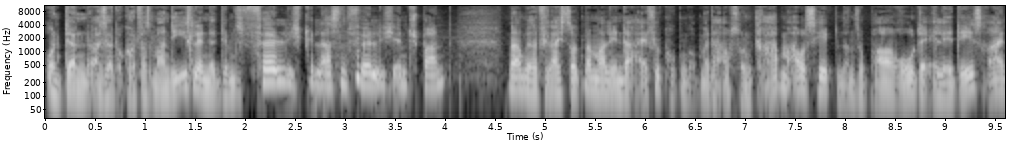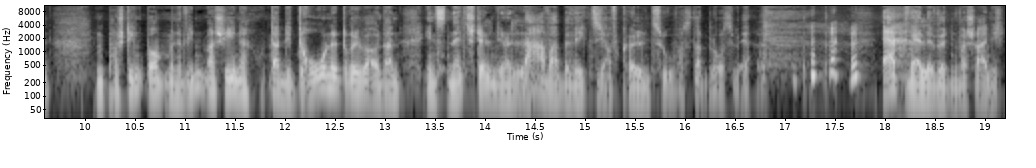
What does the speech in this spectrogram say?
Und dann, also oh Gott, was machen die Isländer? Die haben es völlig gelassen, völlig entspannt. Dann haben wir gesagt, vielleicht sollten wir mal in der Eifel gucken, ob man da auch so einen Graben aushebt und dann so ein paar rote LEDs rein, ein paar Stinkbomben, eine Windmaschine und dann die Drohne drüber und dann ins Netz stellen. Die Lava bewegt sich auf Köln zu, was dann los wäre. Erdwelle würden wahrscheinlich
